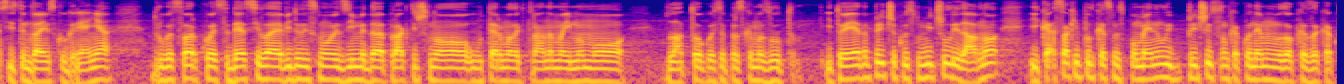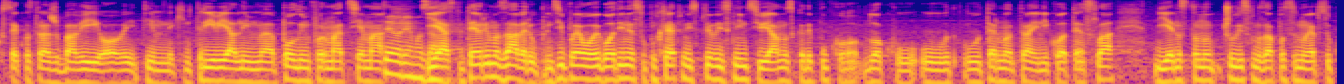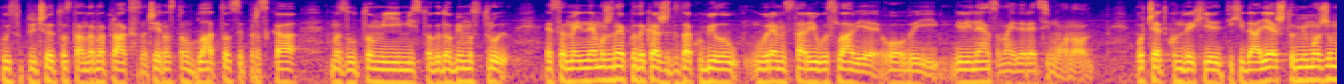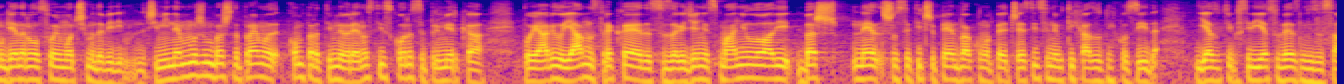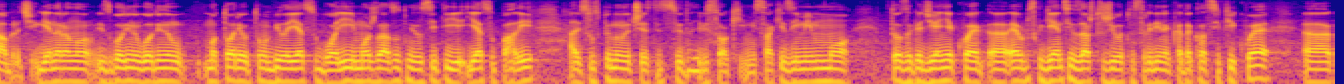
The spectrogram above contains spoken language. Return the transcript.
sistem daljinskog grejanja. Druga stvar koja se desila je, videli smo ove zime da praktično u termoelektranama imamo blato koje se prska mazutom. I to je jedna priča koju smo mi čuli davno i ka, svaki put kad smo spomenuli, pričali smo kako nemamo dokaza kako se Ekostraž bavi ovaj, tim nekim trivialnim poluinformacijama. Teorijama zavere. Jeste, teorijama zavere. U principu, evo, ove godine su konkretno isplivali snimci u javnost kada je pukao blok u, u, u termoelektrani Nikola Tesla i jednostavno čuli smo zaposlenu u EPS-u koji su pričali da to standardna praksa. Znači, jednostavno, blato se prska mazutom i mi iz toga dobijemo struju. E sad, meni ne može neko da kaže da tako bilo u vreme stare Jugoslavije ovaj, ili ne znam, ajde recimo ono, početkom 2000-ih i dalje, što mi možemo generalno svojim očima da vidimo. Znači, mi ne možemo baš da pravimo komparativne vrednosti. Skoro se primjerka pojavilo, javnost reka je da se zagađenje smanjilo, ali baš ne što se tiče PM2,5 čestice, nego tih azotnih oksida. I azotnih oksidi jesu vezani za saobraćaj. Generalno, iz godine u godinu motori automobila jesu bolji i možda azotni oksidi jesu pali, ali suspendovne čestice su i dalje visoki. Mi svake zime imamo to zagađenje koje e, Evropska agencija za zaštitu životne sredine kada klasifikuje, e,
